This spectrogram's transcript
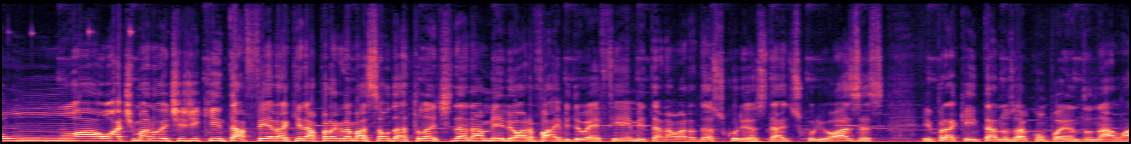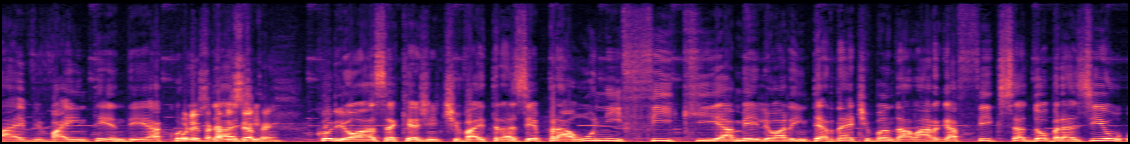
Uma ótima noite de quinta-feira aqui na programação da Atlântida, na melhor vibe do FM. Tá na hora das curiosidades curiosas. E para quem tá nos acompanhando na live, vai entender a curiosidade camiseta, hein? curiosa que a gente vai trazer para Unifique, a melhor internet banda larga fixa do Brasil.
